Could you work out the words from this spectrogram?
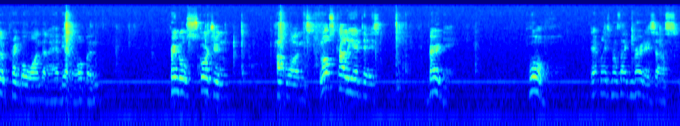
For the other Pringle one that I have yet to open. Pringles Scorching Hot Ones Los Calientes Verde. Oh, definitely smells like verde sauce.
